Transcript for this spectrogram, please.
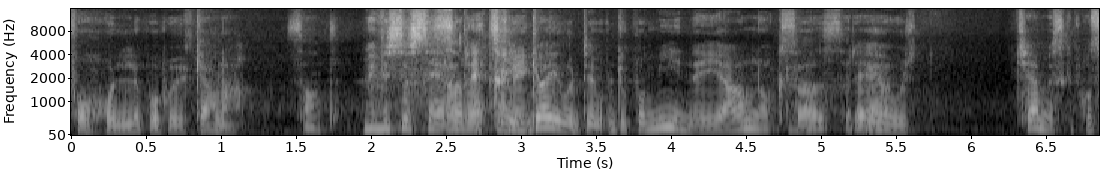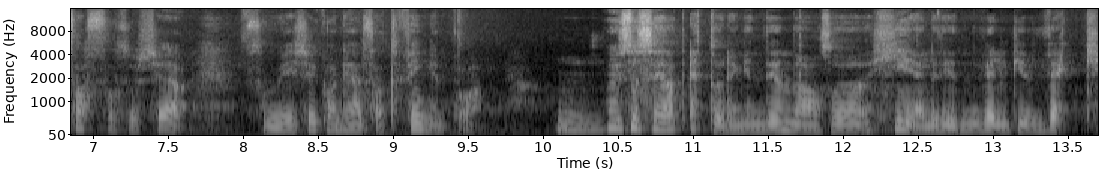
for å holde på brukerne. Sant? Men hvis du ser at så det trigger jo dopaminet i hjernen også. Ja. Så det er jo kjemiske prosesser som skjer som vi ikke kan helt sette fingeren på. Mm. Hvis du ser at ettåringen din da, altså hele tiden velger vekk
